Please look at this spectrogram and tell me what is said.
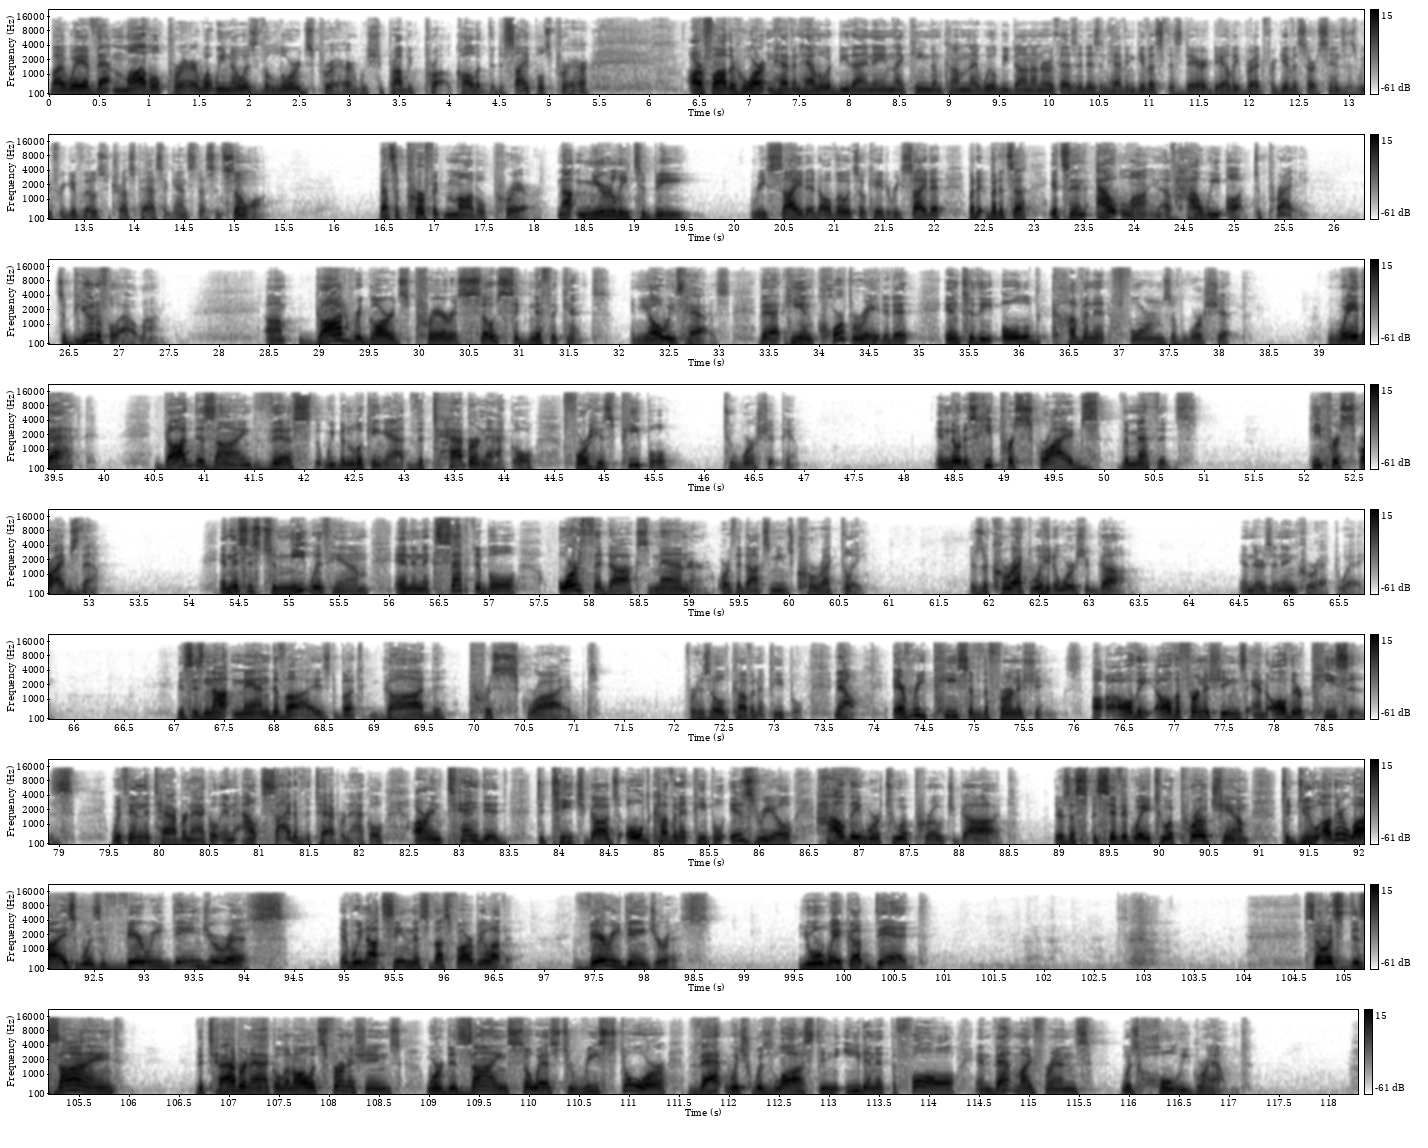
by way of that model prayer, what we know as the Lord's Prayer. We should probably pro- call it the disciples' prayer. Our Father who art in heaven, hallowed be thy name. Thy kingdom come, thy will be done on earth as it is in heaven. Give us this day our daily bread. Forgive us our sins as we forgive those who trespass against us, and so on. That's a perfect model prayer. Not merely to be recited, although it's okay to recite it, but, it, but it's, a, it's an outline of how we ought to pray. It's a beautiful outline. Um, God regards prayer as so significant, and He always has, that He incorporated it into the old covenant forms of worship way back. God designed this that we've been looking at, the tabernacle, for His people to worship Him. And notice, he prescribes the methods, he prescribes them. And this is to meet with him in an acceptable, orthodox manner. Orthodox means correctly. There's a correct way to worship God, and there's an incorrect way. This is not man devised, but God prescribed for his old covenant people. Now, every piece of the furnishings, all the, all the furnishings and all their pieces within the tabernacle and outside of the tabernacle are intended to teach God's old covenant people, Israel, how they were to approach God. There's a specific way to approach Him. To do otherwise was very dangerous. Have we not seen this thus far, beloved? Very dangerous. You will wake up dead. So it's designed, the tabernacle and all its furnishings were designed so as to restore that which was lost in Eden at the fall, and that, my friends, was holy ground.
